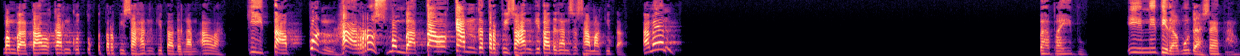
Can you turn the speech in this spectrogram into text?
membatalkan kutuk keterpisahan kita dengan Allah, kita pun harus membatalkan keterpisahan kita dengan sesama kita. Amin. Bapak Ibu, ini tidak mudah saya tahu.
